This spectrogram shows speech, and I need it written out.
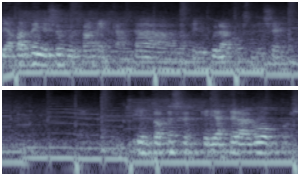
Y aparte yo soy muy fan, me encanta la película Shell. Y entonces eh, quería hacer algo pues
